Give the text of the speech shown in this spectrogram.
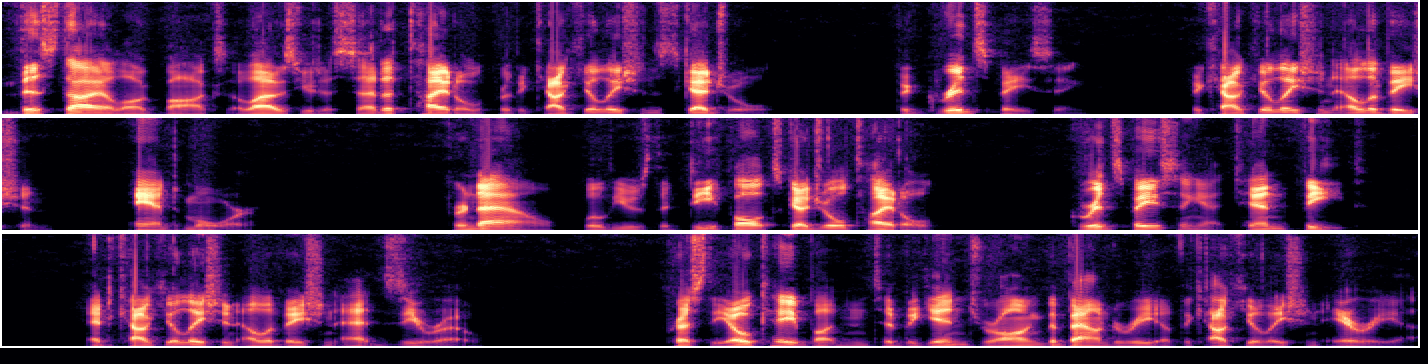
This dialog box allows you to set a title for the calculation schedule, the grid spacing, the calculation elevation, and more. For now, we'll use the default schedule title grid spacing at 10 feet, and calculation elevation at 0. Press the OK button to begin drawing the boundary of the calculation area.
